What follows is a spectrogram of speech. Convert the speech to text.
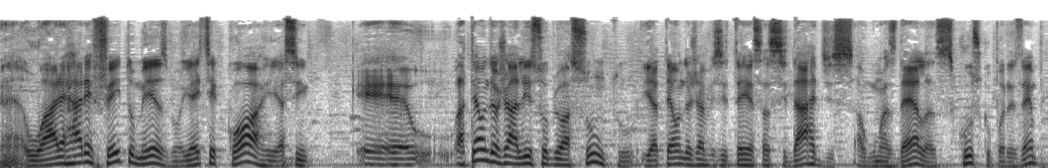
Né? O ar é rarefeito mesmo. E aí você corre, assim. é, é, até onde eu já li sobre o assunto e até onde eu já visitei essas cidades, algumas delas, Cusco, por exemplo,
